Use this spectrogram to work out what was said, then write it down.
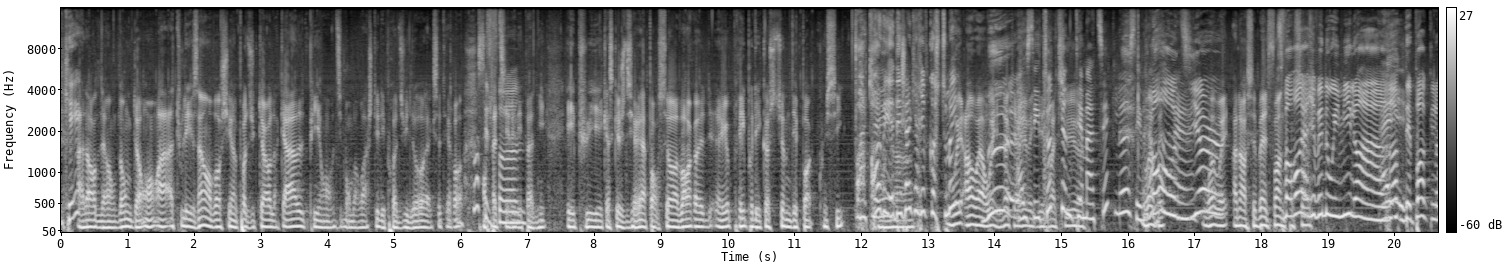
OK. Alors, donc, donc, de- on- à, à tous les ans, on va chez un producteur local, puis on dit, bon, ben, on va acheter des produits là, etc. c'est on le fait tirer des paniers. Et puis, qu'est-ce que je dirais à part ça? Avoir euh, un prix pour des costumes d'époque aussi. Ah, mais il y a des gens qui arrivent costumés. Oui, ah ouais, oui. là, qui Hey, arrivent avec c'est toute une thématique, là. C'est Ouais, vraiment Mon Dieu! Oui, oui. Ah non, c'est bien le fun. Tu vas voir ça. arriver Noémie là, en Hey, robe d'époque. là.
